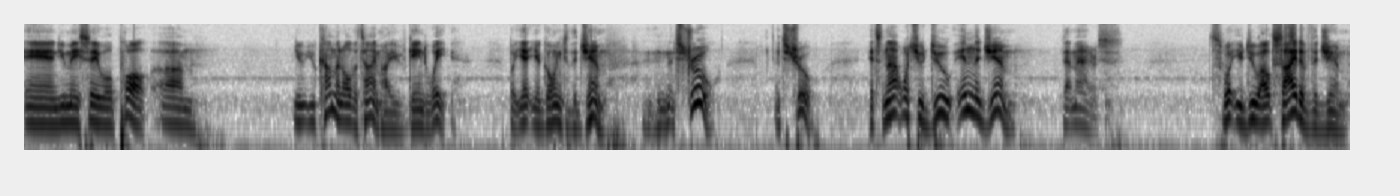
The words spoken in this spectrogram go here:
And you may say, well, Paul, um, you you comment all the time how you've gained weight, but yet you're going to the gym. And it's true. It's true. It's not what you do in the gym that matters. It's what you do outside of the gym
